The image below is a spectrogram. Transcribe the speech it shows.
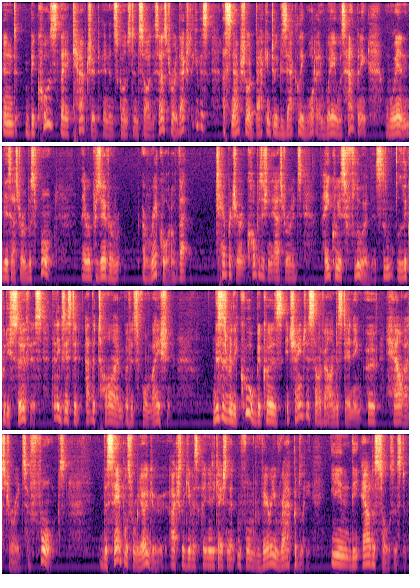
And because they are captured and ensconced inside this asteroid, they actually give us a snapshot back into exactly what and where was happening when this asteroid was formed. They preserve a, a record of that temperature and composition of the asteroid's aqueous fluid, its little liquidy surface, that existed at the time of its formation. This is really cool because it changes some of our understanding of how asteroids have formed. The samples from Ryugu actually give us an indication that it formed very rapidly in the outer solar system.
